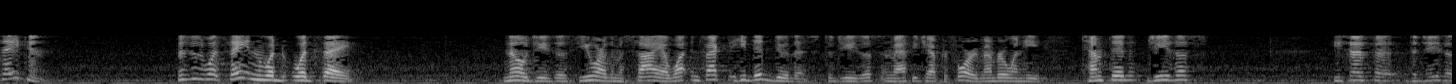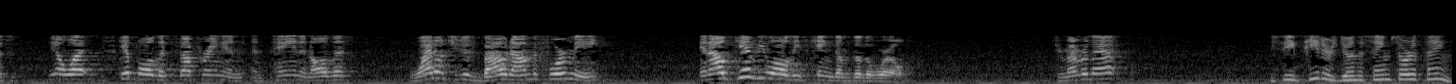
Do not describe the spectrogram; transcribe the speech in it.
Satan. This is what Satan would, would say. No, Jesus, you are the Messiah. What in fact he did do this to Jesus in Matthew chapter four. Remember when he tempted Jesus? He says to, to Jesus, You know what? Skip all this suffering and, and pain and all this. Why don't you just bow down before me and I'll give you all these kingdoms of the world? Do you remember that? You see, Peter's doing the same sort of thing.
